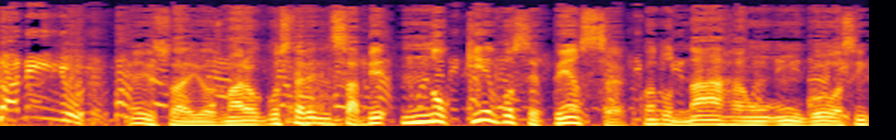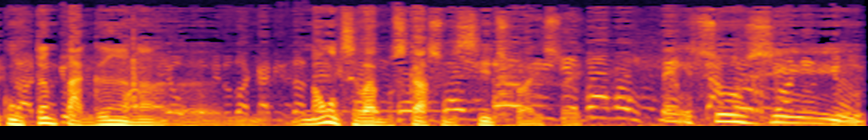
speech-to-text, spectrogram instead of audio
Toninho. É isso aí, Osmar. Eu gostaria de saber no que você pensa quando narra um, um gol assim com tanta gana. Onde você vai buscar subsídios para isso aí? Bem, surge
